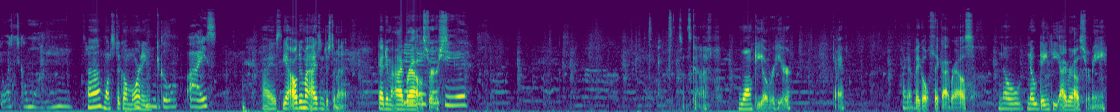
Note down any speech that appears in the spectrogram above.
It wants to go morning. Huh? Wants to go morning. Mm-hmm. To go eyes. Eyes. Yeah, I'll do my eyes in just a minute. Gotta do my eyebrows first. This one's kind of wonky over here. Okay. I got big old thick eyebrows. No, no dainty eyebrows for me.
